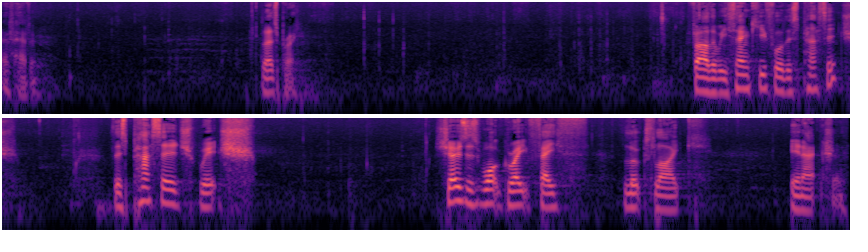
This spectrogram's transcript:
of heaven? Let's pray. Father, we thank you for this passage, this passage which shows us what great faith looks like in action.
